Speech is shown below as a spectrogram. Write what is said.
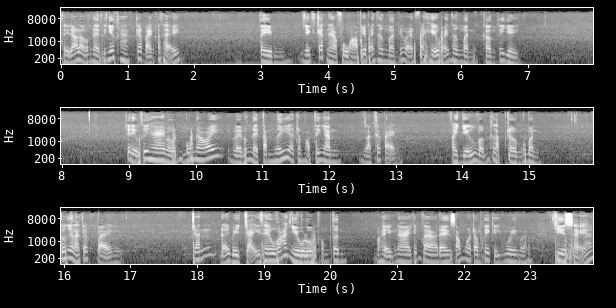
thì đó là vấn đề thứ nhất ha. Các bạn có thể tìm những cái cách nào phù hợp với bản thân mình các bạn phải hiểu bản thân mình cần cái gì. Cái điều thứ hai mà mình muốn nói về vấn đề tâm lý ở trong học tiếng anh là các bạn phải giữ vững cái lập trường của mình. Có nghĩa là các bạn tránh để bị chạy theo quá nhiều luồng thông tin mà hiện nay chúng ta đang sống ở trong cái kỷ nguyên là chia sẻ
